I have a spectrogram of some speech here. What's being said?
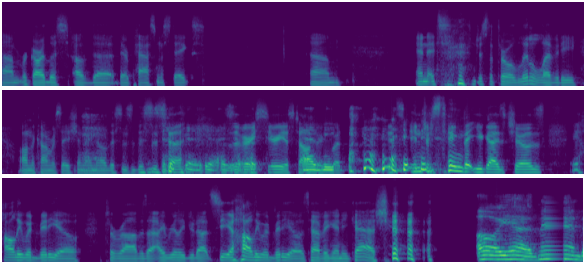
um, regardless of the, their past mistakes. Um, and it's just to throw a little levity on the conversation. I know this is this is a, yeah, this is a very serious topic, Heavy. but it's interesting that you guys chose a Hollywood video to rob. Is I really do not see a Hollywood video as having any cash. oh yeah, man,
